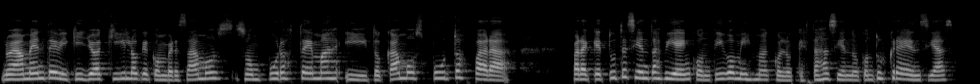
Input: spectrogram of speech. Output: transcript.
nuevamente, Vicky y yo aquí lo que conversamos son puros temas y tocamos puntos para para que tú te sientas bien contigo misma, con lo que estás haciendo, con tus creencias,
